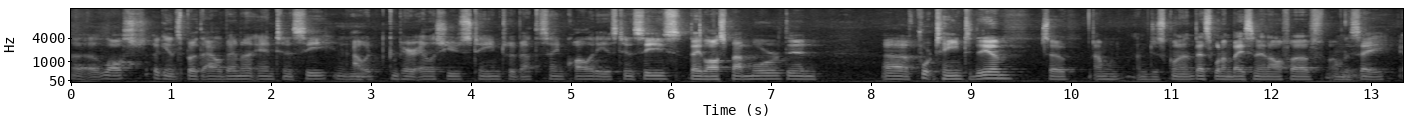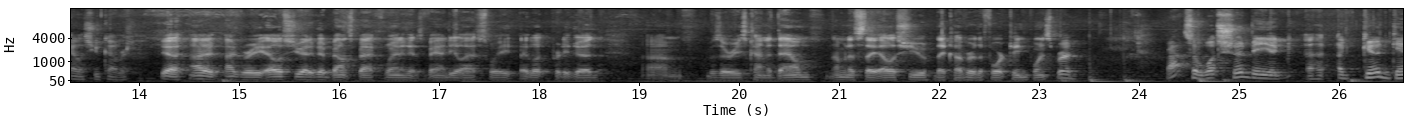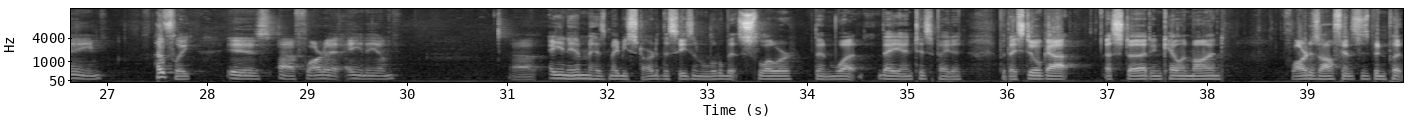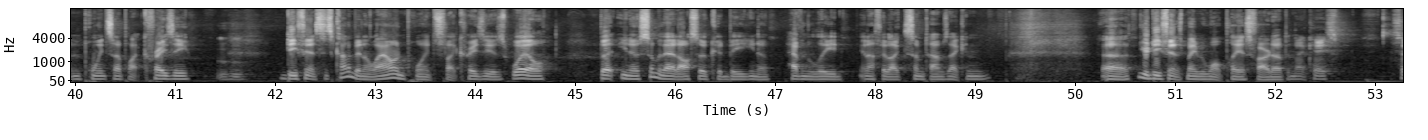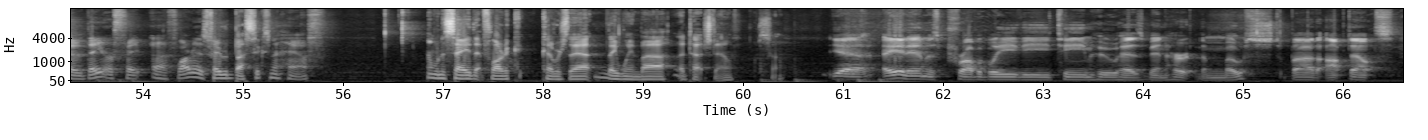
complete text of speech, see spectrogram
uh, lost against both Alabama and Tennessee. I would compare LSU's team to about the same quality as Tennessee's. They lost by more than uh, 14 to them. So I'm I'm just gonna that's what I'm basing it off of. I'm gonna say LSU covers. Yeah, I, I agree. LSU had a good bounce back win against Vandy last week. They looked pretty good. Um, Missouri's kind of down. I'm going to say LSU. They cover the 14 point spread. Right. So what should be a, a, a good game, hopefully, is uh, Florida at A and M. Uh, A and M has maybe started the season a little bit slower than what they anticipated, but they still got a stud in Kellen Mond. Florida's offense has been putting points up like crazy. Defense has kind of been allowing points like crazy as well. But you know, some of that also could be you know having the lead, and I feel like sometimes that can uh, your defense maybe won't play as fired up in that case. So they are fa- uh, Florida is favored by six and a half. I'm going to say that Florida c- covers that. They win by a touchdown. So Yeah, A&M is probably the team who has been hurt the most by the opt-outs.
